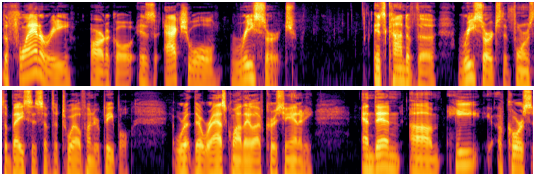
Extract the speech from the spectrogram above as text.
the Flannery article is actual research It's kind of the research that forms the basis of the 1,200 people that were asked why they left Christianity. And then um, he, of course,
